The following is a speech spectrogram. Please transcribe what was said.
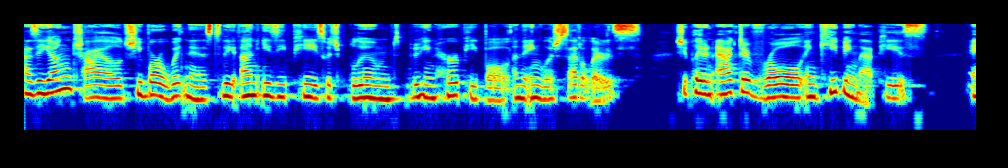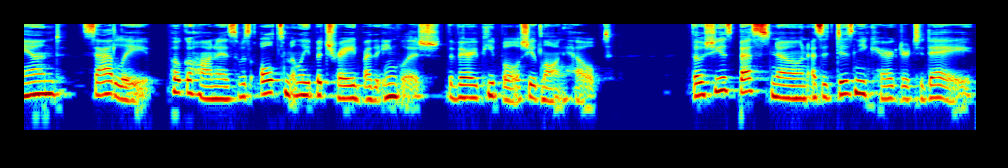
as a young child, she bore witness to the uneasy peace which bloomed between her people and the English settlers. She played an active role in keeping that peace. And, sadly, Pocahontas was ultimately betrayed by the English, the very people she'd long helped. Though she is best known as a Disney character today,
